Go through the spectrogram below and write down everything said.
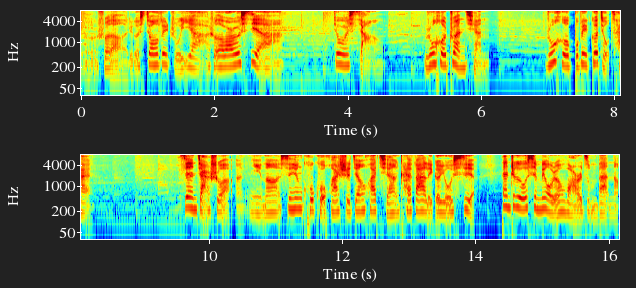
就是说到了这个消费主义啊，说到玩游戏啊，就是想如何赚钱，如何不被割韭菜。现在假设你呢辛辛苦苦花时间花钱开发了一个游戏，但这个游戏没有人玩怎么办呢？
